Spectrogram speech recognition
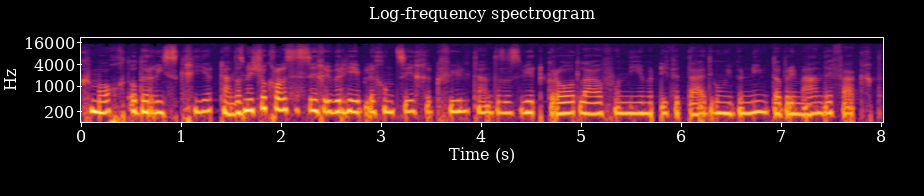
gemacht oder riskiert haben. Das ist schon klar, dass sie sich überheblich und sicher gefühlt haben, dass es wird gerade laufen und niemand die Verteidigung übernimmt, aber im Endeffekt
